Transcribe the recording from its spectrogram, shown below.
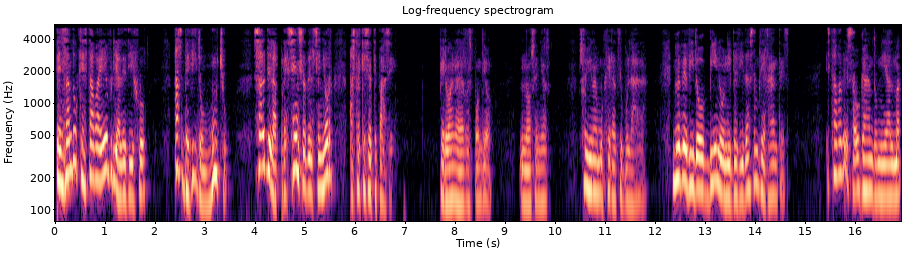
Pensando que estaba ebria, le dijo, Has bebido mucho, sal de la presencia del Señor hasta que se te pase. Pero Ana le respondió, No, Señor, soy una mujer atribulada. No he bebido vino ni bebidas embriagantes. Estaba desahogando mi alma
